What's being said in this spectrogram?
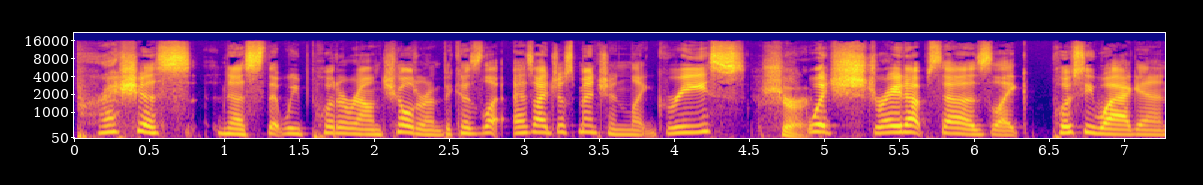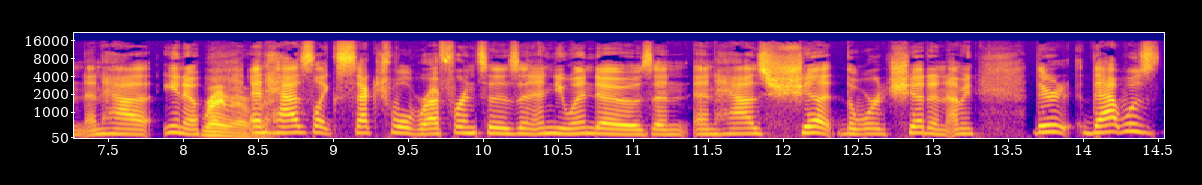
preciousness that we put around children because as i just mentioned like Grease Sure. which straight up says like pussy wagon and ha you know Right, right, and right. has like sexual references and innuendos and and has shit the word shit and i mean there that was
